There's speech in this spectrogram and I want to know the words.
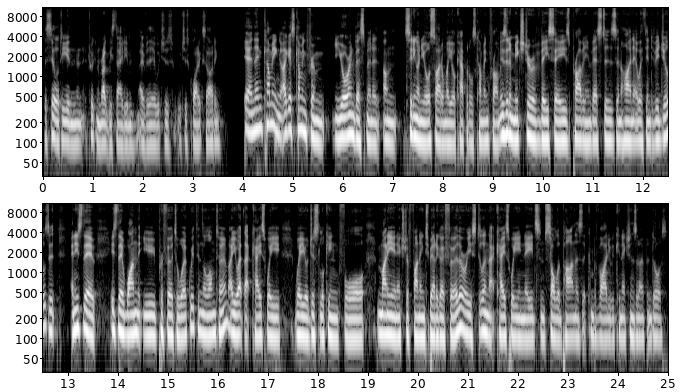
facility in Twickenham Rugby Stadium over there, which is which is quite exciting. Yeah, and then coming, I guess, coming from your investment on sitting on your side and where your capital's coming from, is it a mixture of VCs, private investors, and high net worth individuals? It, and is there is there one that you prefer to work with in the long term? Are you at that case where you, where you're just looking for money and extra funding to be able to go further, or are you still in that case where you need some solid partners that can provide you with connections and open doors?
